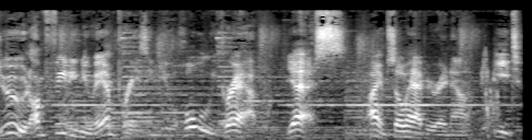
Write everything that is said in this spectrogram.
Dude, I'm feeding you and praising you. Holy crap. Yes. I am so happy right now. Eat.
